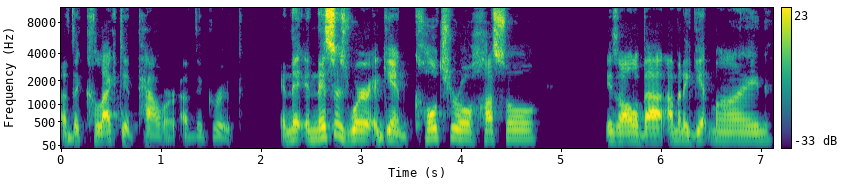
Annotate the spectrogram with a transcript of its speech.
of the collective power of the group. And, th- and this is where again cultural hustle is all about i'm going to get mine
